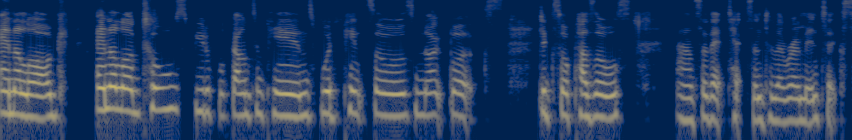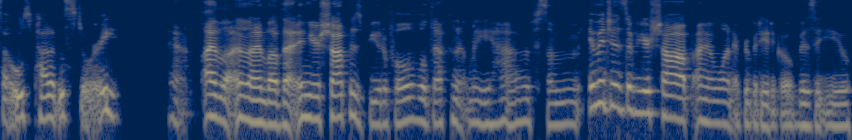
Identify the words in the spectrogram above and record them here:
analog analog tools beautiful fountain pens wood pencils notebooks jigsaw puzzles. Uh, so that taps into the romantic souls part of the story yeah, I love and I love that. And your shop is beautiful. We'll definitely have some images of your shop. I want everybody to go visit you.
